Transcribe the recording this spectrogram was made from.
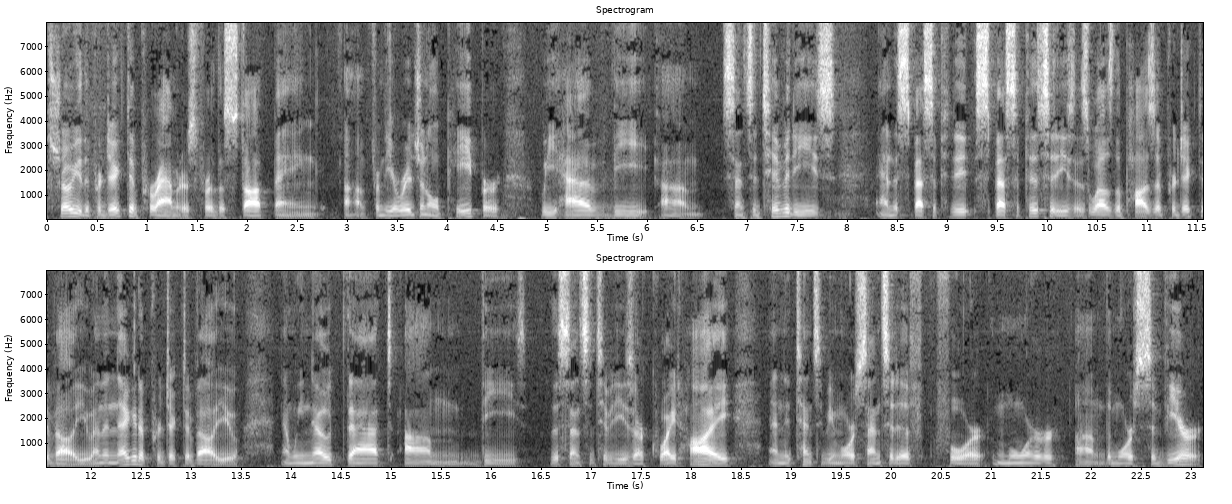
show you the predictive parameters for the stop bang uh, from the original paper. We have the um, sensitivities and the specificities, as well as the positive predictive value and the negative predictive value. And we note that um, the the sensitivities are quite high, and it tends to be more sensitive for more um, the more severe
